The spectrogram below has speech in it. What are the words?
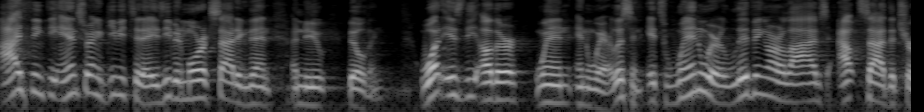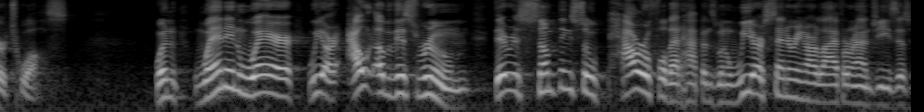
I think the answer I'm going to give you today is even more exciting than a new building. What is the other when and where? Listen, it's when we're living our lives outside the church walls. When, when and where we are out of this room, there is something so powerful that happens when we are centering our life around Jesus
